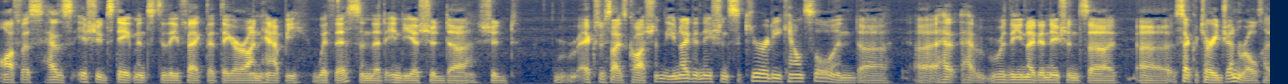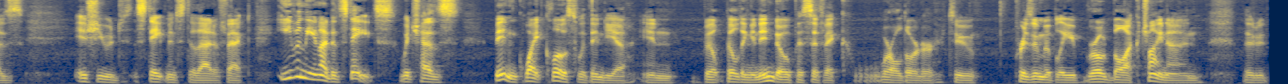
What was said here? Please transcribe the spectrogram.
office, has issued statements to the effect that they are unhappy with this and that India should uh, should exercise caution. The United Nations Security Council and uh, uh, ha- ha- where the United Nations uh, uh, Secretary General has issued statements to that effect. Even the United States, which has been quite close with India in bu- building an Indo-Pacific world order to presumably roadblock China and the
